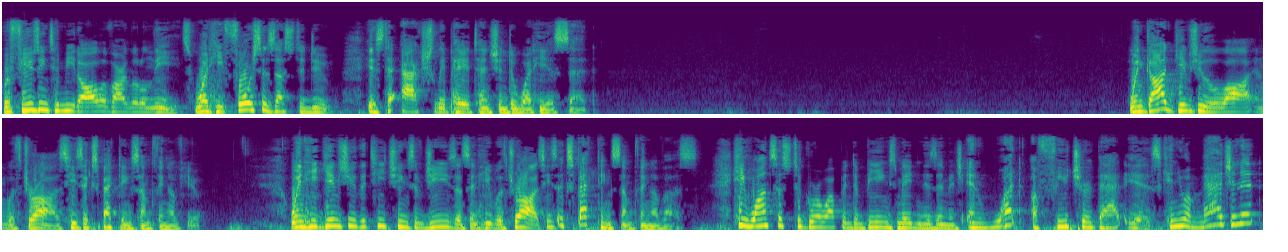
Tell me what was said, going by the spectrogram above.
refusing to meet all of our little needs, what he forces us to do is to actually pay attention to what he has said. When God gives you the law and withdraws, he's expecting something of you. When he gives you the teachings of Jesus and he withdraws, he's expecting something of us. He wants us to grow up into beings made in his image. And what a future that is. Can you imagine it?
